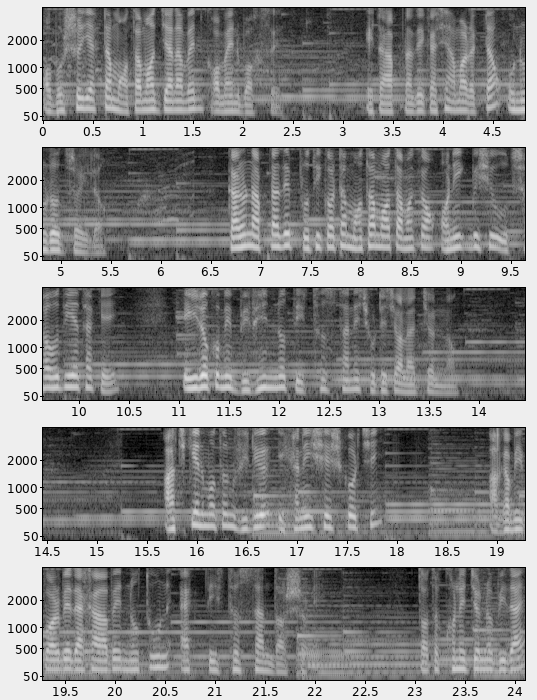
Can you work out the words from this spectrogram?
অবশ্যই একটা মতামত জানাবেন কমেন্ট বক্সে। এটা আপনাদের কাছে আমার একটা অনুরোধ রইল। কারণ আপনাদের প্রতি কটা মতামত আমাকে অনেক বেশি উৎসাহ দিয়ে থাকে এই রকমই বিভিন্ন তীর্থস্থানে ছুটে চলার জন্য। আজকের মতন ভিডিও এখানেই শেষ করছি। আগামী পর্বে দেখা হবে নতুন এক তীর্থস্থান দর্শনে। ততক্ষণের জন্য বিদায়।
